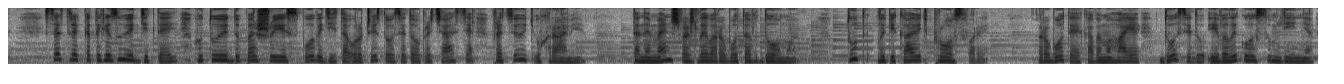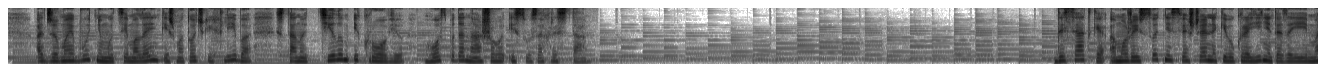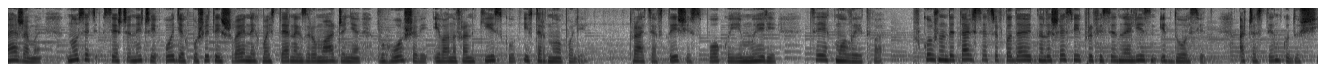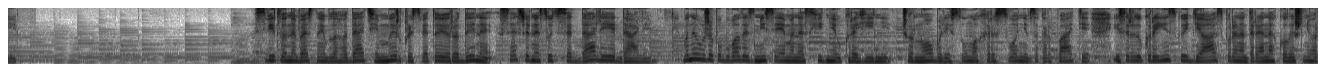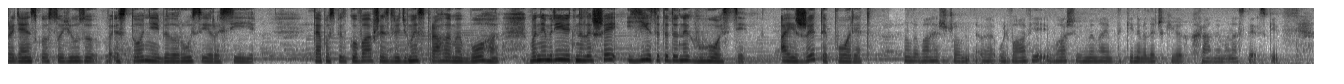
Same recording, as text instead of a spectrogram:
Сестри катехизують дітей, готують до першої сповіді та урочистого святого причастя, працюють у храмі. Та не менш важлива робота вдома. Тут випікають просфори. Робота, яка вимагає досвіду і великого сумління, адже в майбутньому ці маленькі шматочки хліба стануть тілом і кров'ю Господа нашого Ісуса Христа. Десятки, а може й сотні священників в Україні та за її межами носять священичий одяг, пошитий швейних майстернях згромадження в Гошеві, Івано-Франківську і в Тернополі. Праця в тиші, спокої, мирі це як молитва. В кожну деталь сестри вкладають не лише свій професіоналізм і досвід, а частинку душі. Світло небесної благодаті, мир Пресвятої родини сестри несуть все далі і далі. Вони вже побували з місіями на східній Україні, Чорнобилі, Сумах, Херсоні, в Закарпатті і серед української діаспори на теренах колишнього радянського союзу в Естонії, Білорусі і Росії. Та, поспілкувавшись з людьми спраглими Бога, вони мріють не лише їздити до них в гості, а й жити поряд. Звернули уваги, що е, у Львові і в Гошеві ми маємо такі невеличкі храми монастирські.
